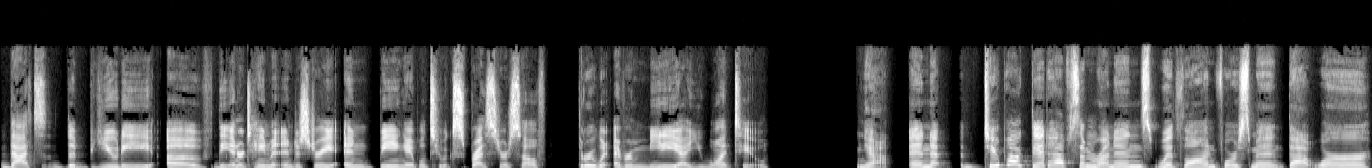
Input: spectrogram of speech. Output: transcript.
That's the beauty of the entertainment industry and being able to express yourself through whatever media you want to. Yeah. And Tupac did have some run ins with law enforcement that were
